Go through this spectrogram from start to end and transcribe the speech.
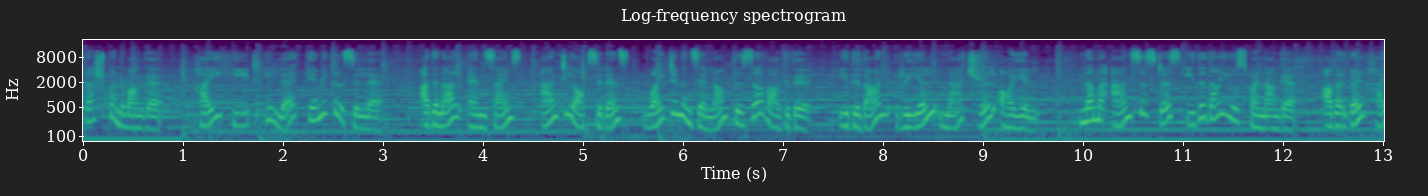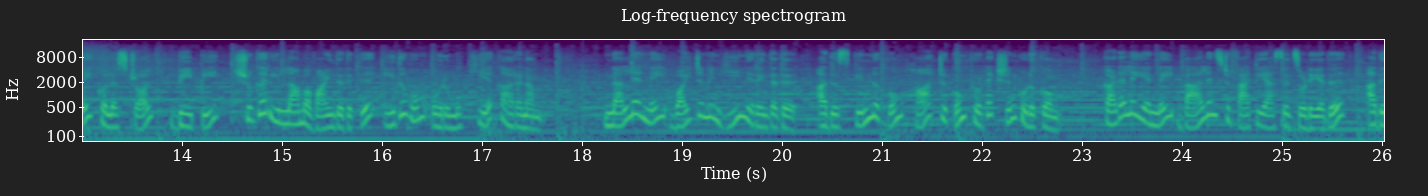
க்ரஷ் பண்ணுவாங்க. ஹை ஹீட் இல்ல கெமிக்கல்ஸ் இல்லை. அதனால் என்சைம்ஸ் ஆன்டி ஆக்சிடென்ட்ஸ் வைட்டமின்ஸ் எல்லாம் ப்ரிசர்வ் ஆகுது. இதுதான் ரியல் நேச்சுரல் ஆயில் நம்ம ஆன்சஸ்டர்ஸ் இதுதான் யூஸ் பண்ணாங்க. அவர்கள் ஹை கொலஸ்ட்ரால் பிபி சுகர் இல்லாம வாய்ந்ததுக்கு இதுவும் ஒரு முக்கிய காரணம். நல்லெண்ணெய் வைட்டமின் இ e நிறைந்தது. அது ஸ்கின்னுக்கும் ஹார்ட்டுக்கும் ப்ரொடெக்ஷன் கொடுக்கும். கடலை எண்ணெய் பேலன்ஸ்டு ஃபேட்டி ஆசிட்ஸ் உடையது. அது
